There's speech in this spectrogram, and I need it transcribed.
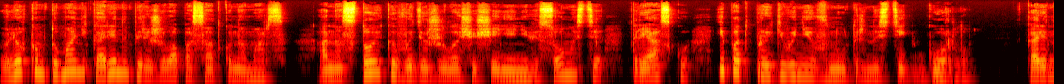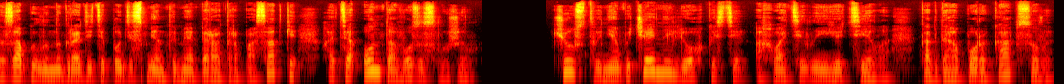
В легком тумане Карина пережила посадку на Марс. Она стойко выдержала ощущение невесомости, тряску и подпрыгивание внутренностей к горлу. Карина забыла наградить аплодисментами оператора посадки, хотя он того заслужил. Чувство необычайной легкости охватило ее тело, когда опоры капсулы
